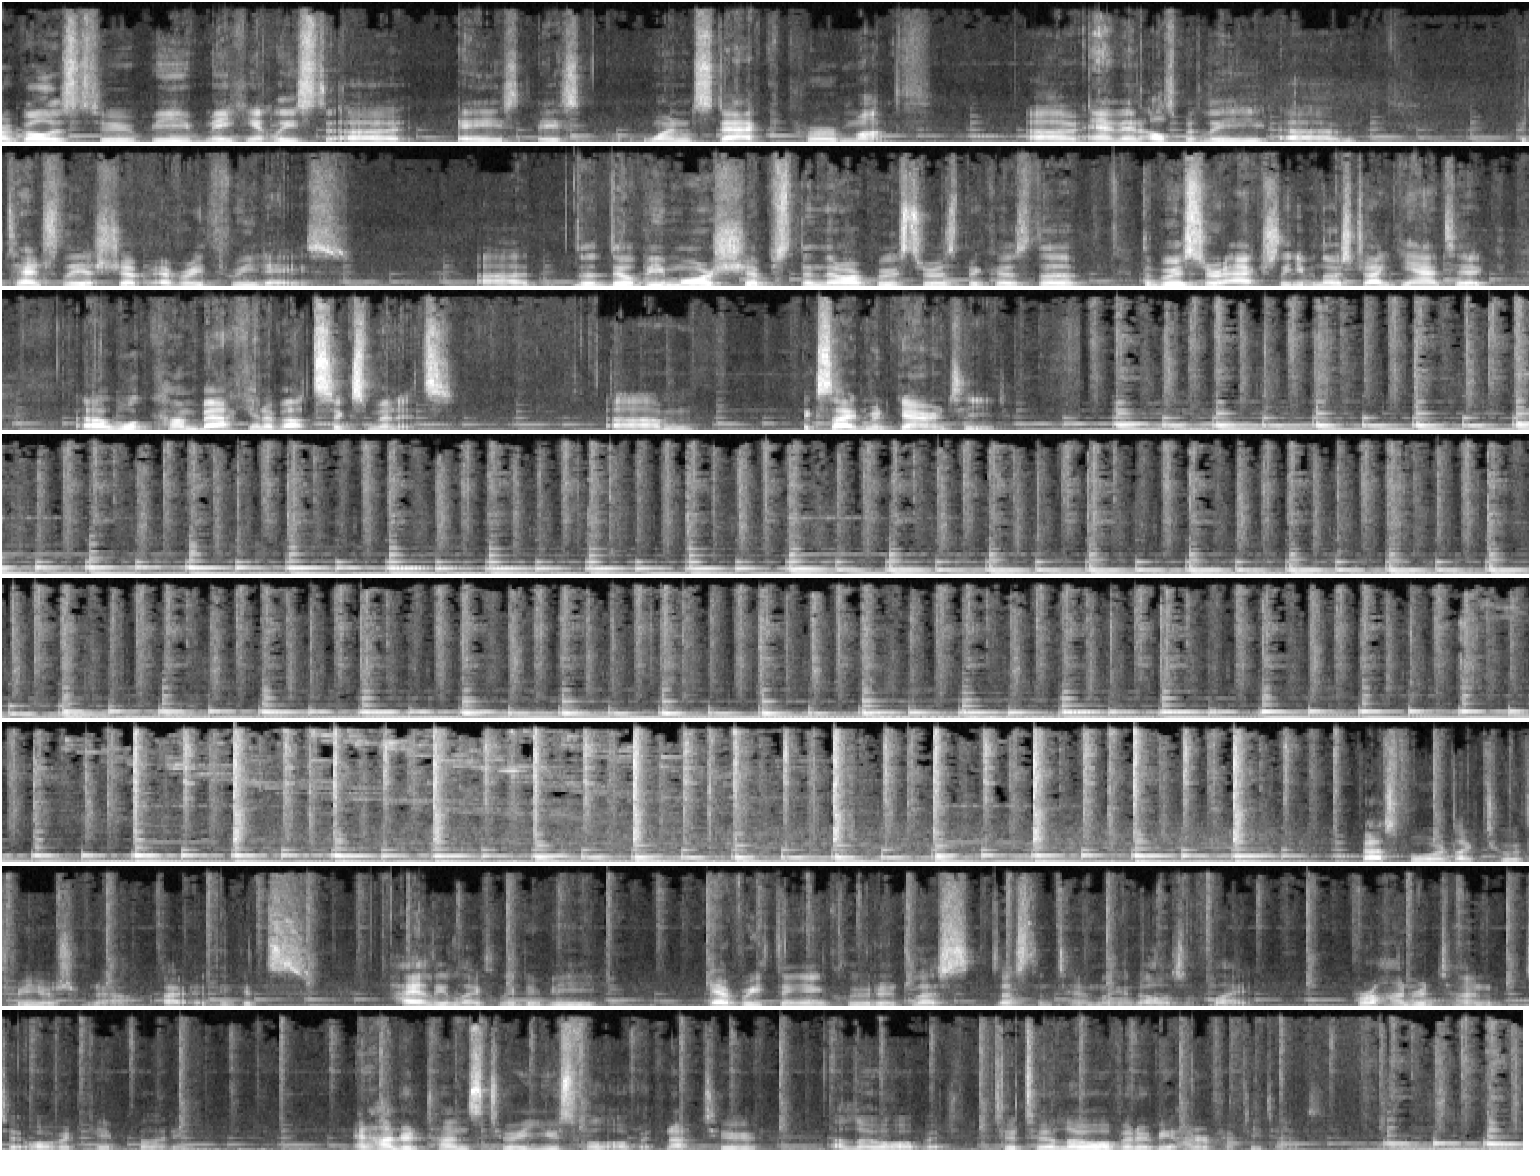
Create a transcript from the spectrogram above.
our goal is to be making at least uh, a, a one stack per month, uh, and then ultimately um, potentially a ship every three days. Uh, the, there'll be more ships than there are boosters because the, the booster actually, even though it's gigantic, uh, will come back in about six minutes. Um, excitement guaranteed. Fast forward like two or three years from now, I, I think it's highly likely to be everything included, less, less than $10 million a flight for 100 ton to orbit capability. And 100 tons to a useful orbit, not to a low orbit. To, to a low orbit, it would be 150 tons.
